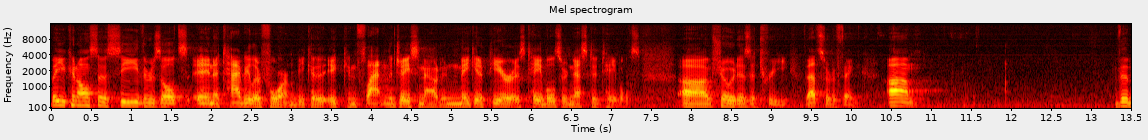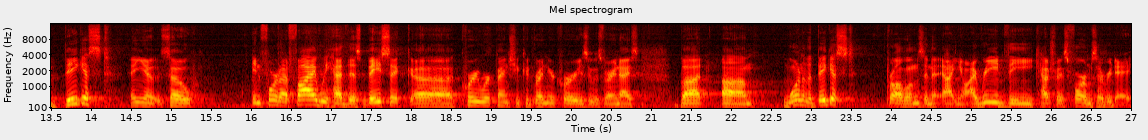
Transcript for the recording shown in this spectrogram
but you can also see the results in a tabular form because it can flatten the JSON out and make it appear as tables or nested tables, uh, show it as a tree, that sort of thing. Um, the biggest, you know, so in 4.5, we had this basic uh, query workbench. You could run your queries. It was very nice. But um, one of the biggest problems, and I, you know, I read the Couchbase forums every day,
